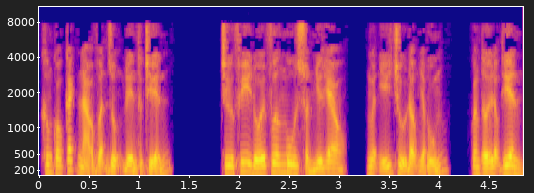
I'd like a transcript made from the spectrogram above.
không có cách nào vận dụng đến thực chiến. Trừ phi đối phương ngu xuẩn như heo nguyện ý chủ động nhập úng quan tới động thiên,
